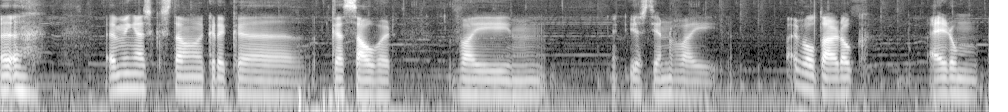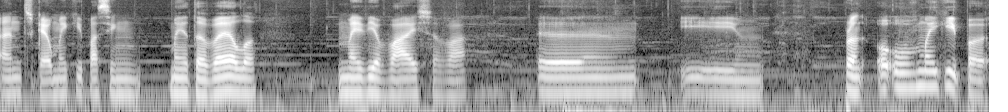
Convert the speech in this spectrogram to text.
A, a mim acho que estavam a crer que a, que a Sauber vai, este ano vai, vai voltar ao que eram antes, que é uma equipa assim, meia tabela, média baixa, vá. Hum, e pronto, hou- houve uma equipa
